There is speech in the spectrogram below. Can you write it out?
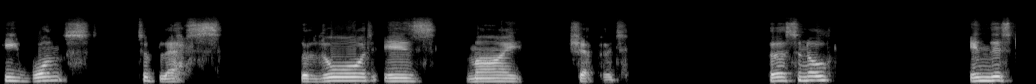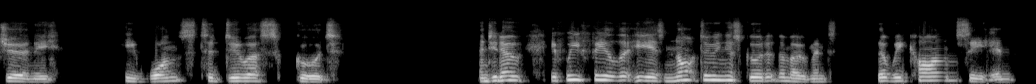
He wants to bless. The Lord is my shepherd. Personal, in this journey, he wants to do us good. And you know, if we feel that He is not doing us good at the moment, that we can't see Him,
